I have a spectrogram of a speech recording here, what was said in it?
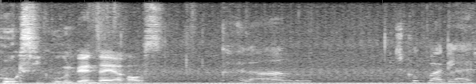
Koksfiguren werden da ja raus. Keine Ahnung. Ich guck mal gleich.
